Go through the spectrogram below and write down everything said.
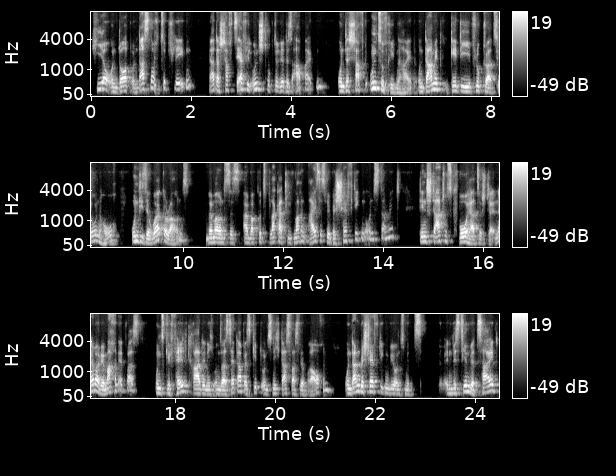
hier und dort und das noch zu pflegen. Ja, das schafft sehr viel unstrukturiertes Arbeiten und das schafft Unzufriedenheit. Und damit geht die Fluktuation hoch und diese Workarounds, wenn wir uns das einfach kurz plakativ machen, heißt es, wir beschäftigen uns damit, den Status quo herzustellen. Ne? Weil wir machen etwas, uns gefällt gerade nicht unser Setup, es gibt uns nicht das, was wir brauchen. Und dann beschäftigen wir uns mit, investieren wir Zeit,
